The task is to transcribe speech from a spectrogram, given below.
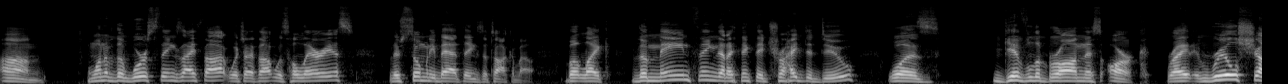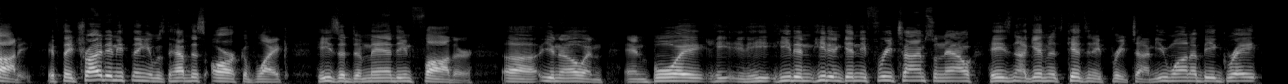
Um, one of the worst things I thought, which I thought was hilarious. There's so many bad things to talk about, but like the main thing that I think they tried to do was give LeBron this arc, right? Real shoddy. If they tried anything, it was to have this arc of like he's a demanding father, uh, you know, and and boy, he he he didn't he didn't get any free time, so now he's not giving his kids any free time. You want to be great,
